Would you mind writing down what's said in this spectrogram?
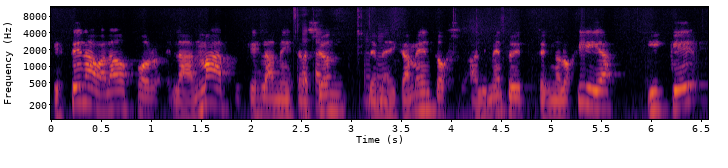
que estén avalados por la ANMAT, que es la Administración de Medicamentos, Alimentos y Tecnología, y que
